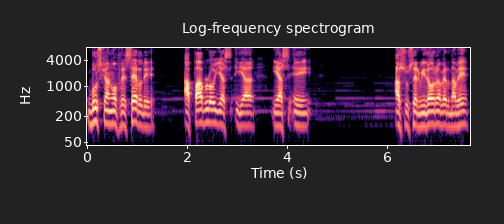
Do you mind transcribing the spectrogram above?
buscan ofrecerle a Pablo y a, eh, a, su servidor, a Bernabé,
